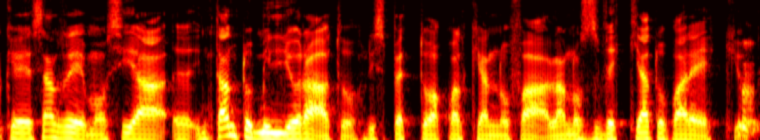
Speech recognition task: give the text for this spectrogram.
che Sanremo sia eh, intanto migliorato rispetto a qualche anno fa, l'hanno svecchiato parecchio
